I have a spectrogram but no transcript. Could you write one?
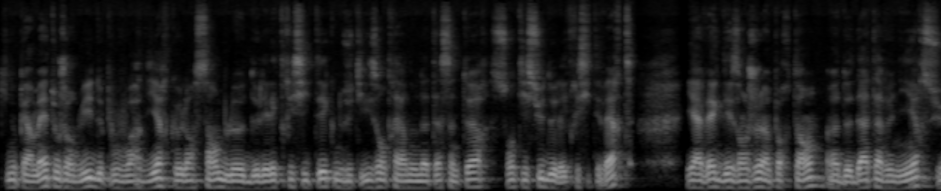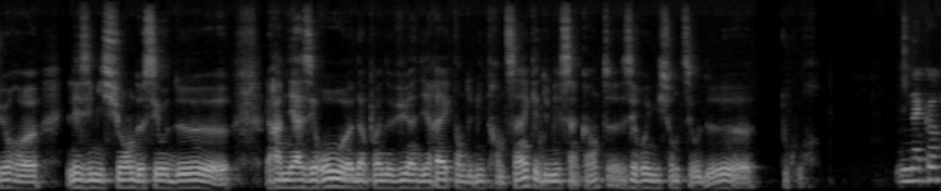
qui nous permettent aujourd'hui de pouvoir dire que l'ensemble de l'électricité que nous utilisons à travers nos data centers sont issus de l'électricité verte et avec des enjeux importants de date à venir sur les émissions de CO2 ramenées à zéro d'un point de vue indirect en 2035 et 2050, zéro émission de CO2 tout court. D'accord.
